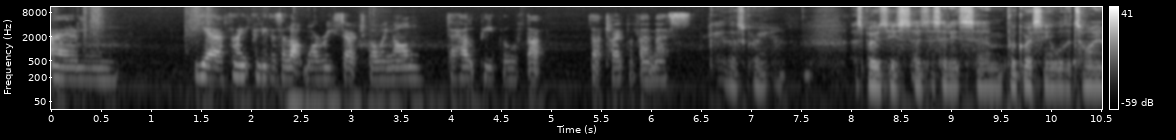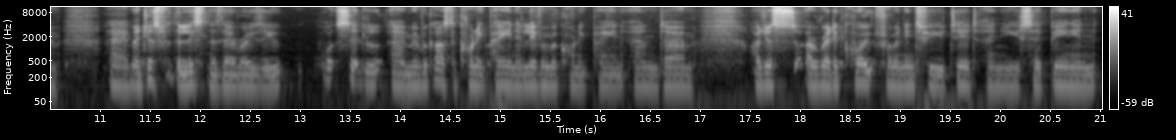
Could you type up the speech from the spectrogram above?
um, yeah, thankfully there's a lot more research going on to help people with that that type of MS. Okay, that's great. I suppose this, as I said, it's um, progressing all the time. Um, and just for the listeners there, Rosie, what's it um, in regards to chronic pain and living with chronic pain? And um, I just I read a quote from an interview you did, and you said being in,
